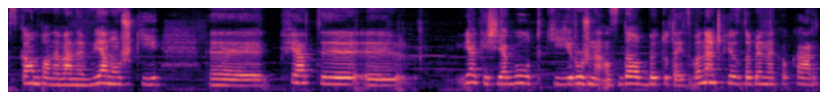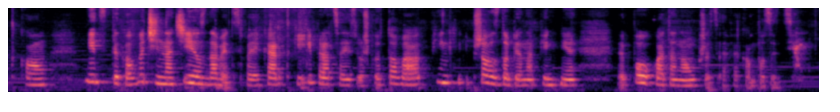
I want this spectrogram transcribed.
skomponowane w wianuszki, y, kwiaty, y, jakieś jagódki, różne ozdoby, tutaj dzwoneczki ozdobione kokardką. Nic tylko wycinać i ozdabiać swoje kartki i praca jest już gotowa, pięknie, przeozdobiona pięknie poukładaną przez Ewę kompozycją.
